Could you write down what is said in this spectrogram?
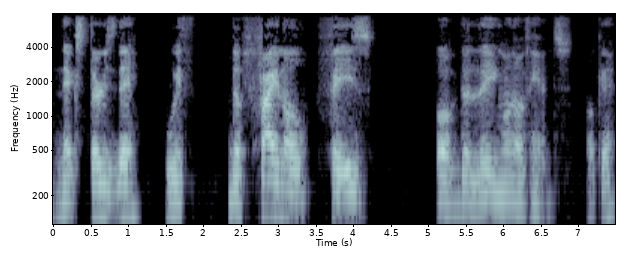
next Thursday with the final phase of the laying on of hands. Okay?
